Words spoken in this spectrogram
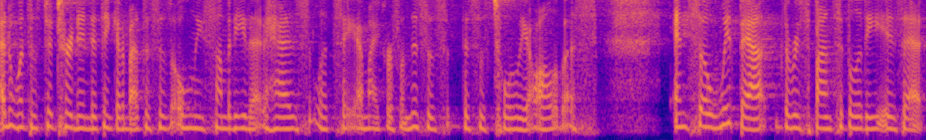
I, don't want this to turn into thinking about this as only somebody that has, let's say, a microphone. This is this is totally all of us. And so with that, the responsibility is that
